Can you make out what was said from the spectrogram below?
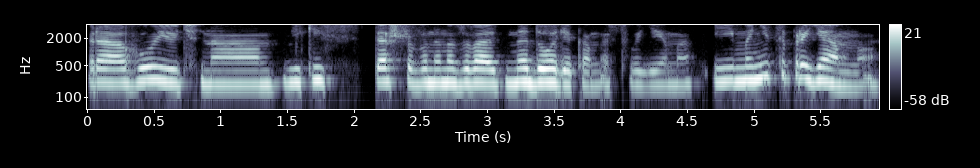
реагують на якісь те, що вони називають недоліками своїми. І мені це приємно.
